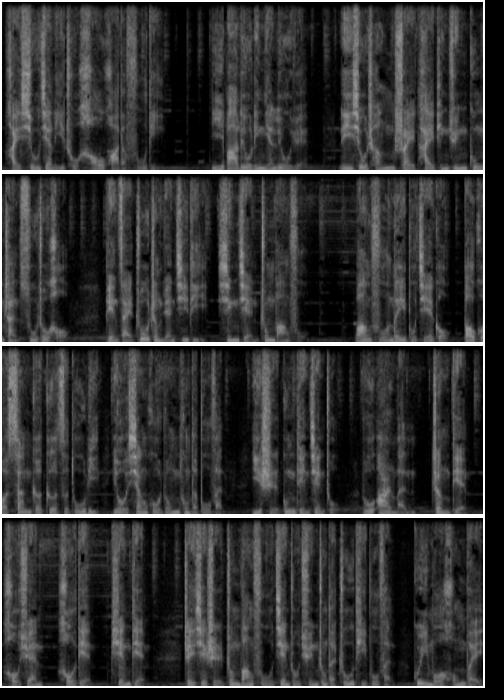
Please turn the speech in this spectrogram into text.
还修建了一处豪华的府邸。一八六零年六月，李秀成率太平军攻占苏州后，便在拙政园基地兴建中王府。王府内部结构包括三个各自独立又相互融通的部分：一是宫殿建筑，如二门、正殿、后轩、后殿、偏殿，这些是中王府建筑群中的主体部分，规模宏伟，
